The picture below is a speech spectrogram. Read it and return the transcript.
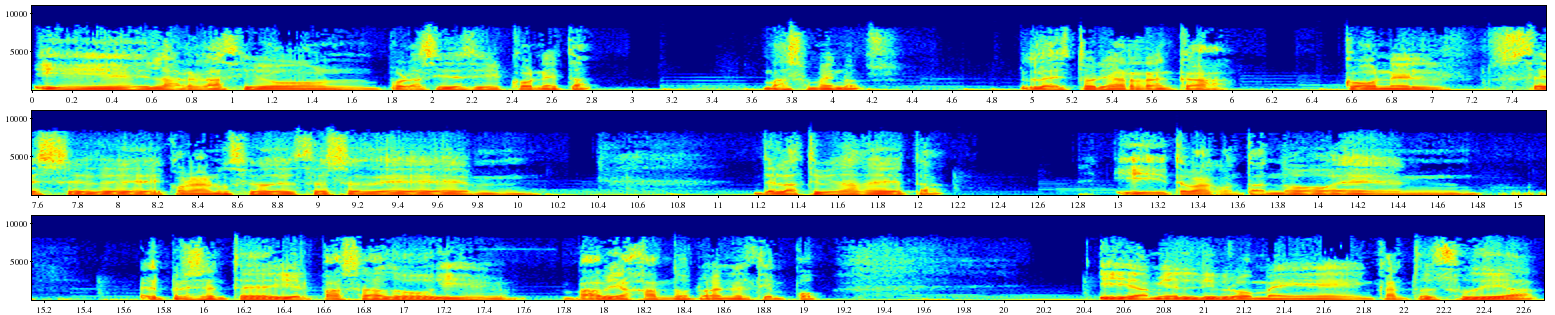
y la relación, por así decir, con ETA, más o menos. La historia arranca con el cese de, con el anuncio del cese de, de la actividad de ETA y te va contando en el presente y el pasado y va viajando ¿no? en el tiempo. Y a mí el libro me encantó en su día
